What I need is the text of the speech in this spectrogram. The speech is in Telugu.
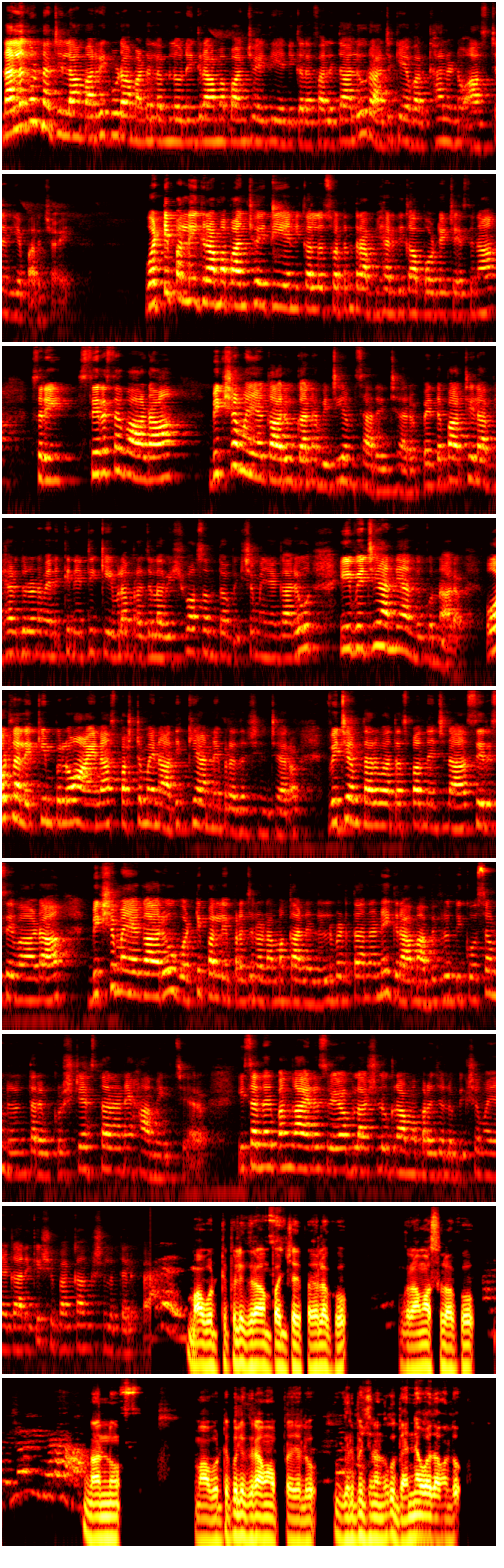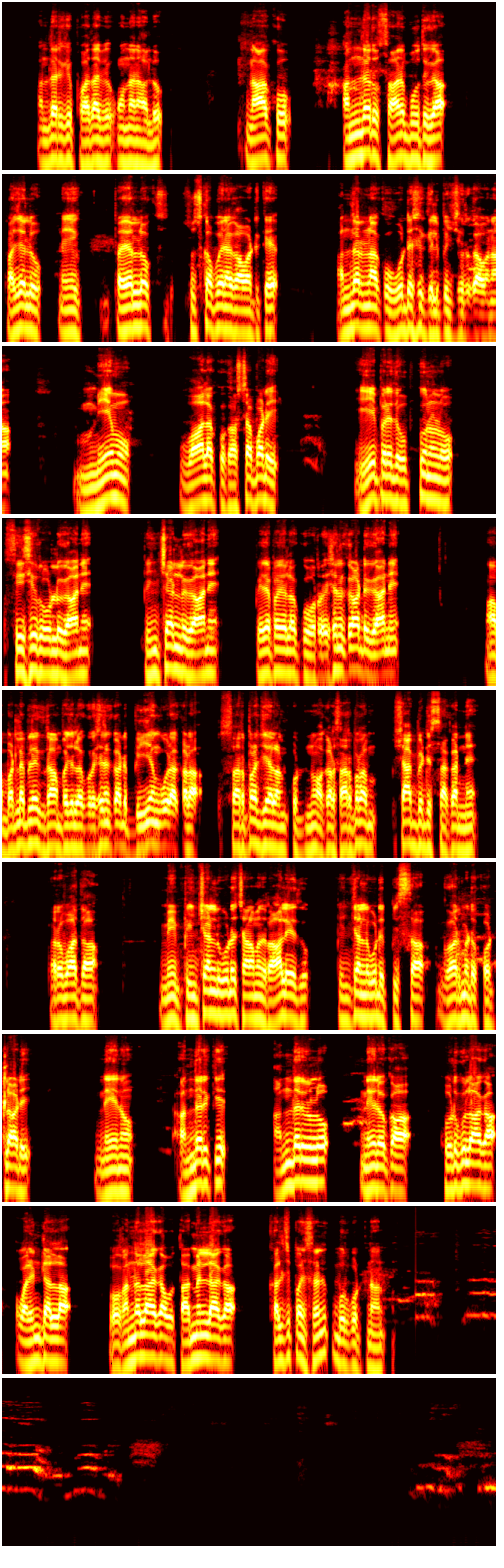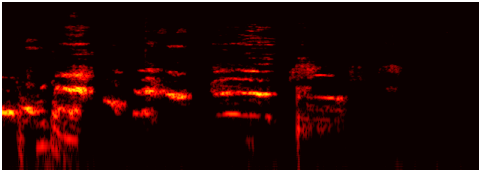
నల్లగొండ జిల్లా మర్రిగూడ మండలంలోని గ్రామ పంచాయతీ ఎన్నికల ఫలితాలు రాజకీయ వర్గాలను ఆశ్చర్యపరిచాయి. వట్టిపల్లి గ్రామ పంచాయతీ ఎన్నికల్లో స్వతంత్ర అభ్యర్థిగా పోటీ చేసిన శ్రీ సిరసవాడ భిక్షమయ్య గారు ఘన విజయం సాధించారు. పెద్ద పార్టీల అభ్యర్థులను వెనక్కి నెట్టి కేవలం ప్రజల విశ్వాసంతో భిక్షమయ్య గారు ఈ విజయాన్ని అందుకున్నారు. ఓట్ల లెక్కింపులో ఆయన స్పష్టమైన ఆధిక్యాన్ని ప్రదర్శించారు. విజయం తర్వాత స్పందించిన సిరిసివాడ భిక్షమయ్య గారు వట్టిపల్లి ప్రజల నమ్మకాన్ని నిలబెడతానని గ్రామ అభివృద్ధి కోసం నిరంతరం కృషి చేస్తానని హామీ ఇచ్చారు. ఈ సందర్భంగా ఆయన శ్రేయోభిలాషులు గ్రామ ప్రజలు భిక్షమయ్య గారికి శుభాకాంక్షలు తెలిపారు. మా ఒట్టిపల్లి గ్రామ పంచాయతీ ప్రజలకు గ్రామస్తులకు నన్ను మా ఒట్టిపల్లి గ్రామ ప్రజలు గెలిపించినందుకు ధన్యవాదములు. అందరికీ పాదాభి వందనాలు నాకు అందరూ సానుభూతిగా ప్రజలు నీ ప్రజల్లో చూసుకపోయినా కాబట్టి అందరూ నాకు ఓటేసి గెలిపించారు కావున మేము వాళ్ళకు కష్టపడి ఏ పని ఒప్పుకున్నానో సీసీ రోడ్లు కానీ పింఛన్లు కానీ పేద ప్రజలకు రేషన్ కార్డు కానీ మా బడ్లపల్లి గ్రామ ప్రజలకు రేషన్ కార్డు బియ్యం కూడా అక్కడ సరఫరా చేయాలనుకుంటున్నాం. అక్కడ సరఫరా షాప్ పెట్టిస్తా అక్కడనే. తర్వాత మేము పింఛన్లు కూడా చాలామంది రాలేదు. పింఛన్లు కూడా ఇప్పిస్తా గవర్నమెంట్ కొట్లాడి నేను అందరికీ అందరిలో నేను ఒక కొడుకులాగా వాళ్ళింటల్లా ఒక అన్నలాగా ఒక తమిళ్ళాగా కలిసి పనిచేయాలని కోరుకుంటున్నాను.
